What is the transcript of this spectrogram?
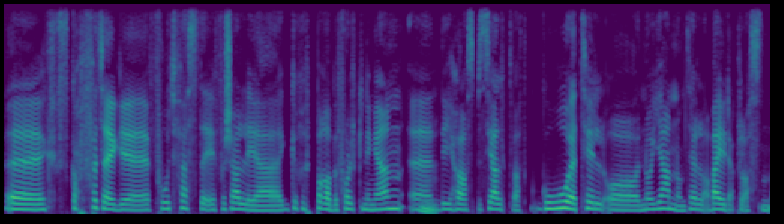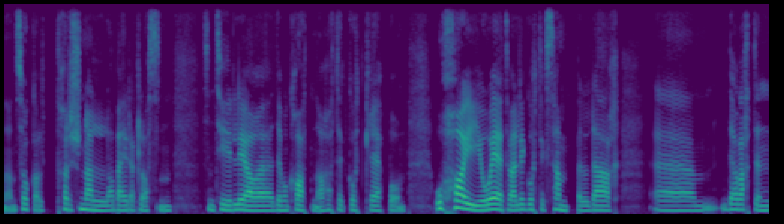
eh, skaffet seg eh, fotfeste i forskjellige grupper av befolkningen. Eh, mm. De har spesielt vært gode til å nå gjennom til arbeiderklassen, den såkalt tradisjonelle arbeiderklassen, som tidligere demokratene har hatt et godt grep om. Ohio er et veldig godt eksempel der eh, det har vært en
